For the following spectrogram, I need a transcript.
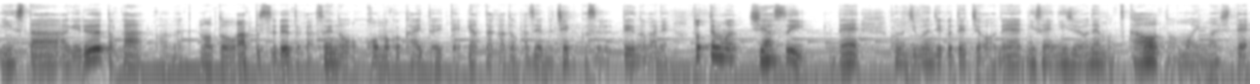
インスタ上げるとかこうなんかノートをアップするとかそういうのを項目書いといてやったかどうか全部チェックするっていうのがねとってもしやすいのでこの自分軸手帳をね2024年も使おうと思いまして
